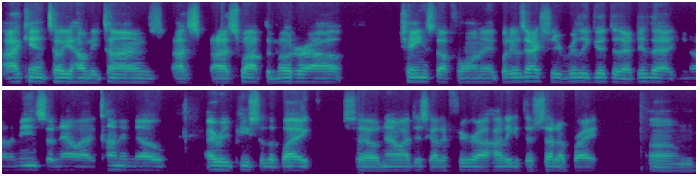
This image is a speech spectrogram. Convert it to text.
I can't tell you how many times I, I swapped the motor out, changed stuff on it, but it was actually really good that I did that, you know what I mean? So now I kind of know every piece of the bike so now I just got to figure out how to get the setup right um,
